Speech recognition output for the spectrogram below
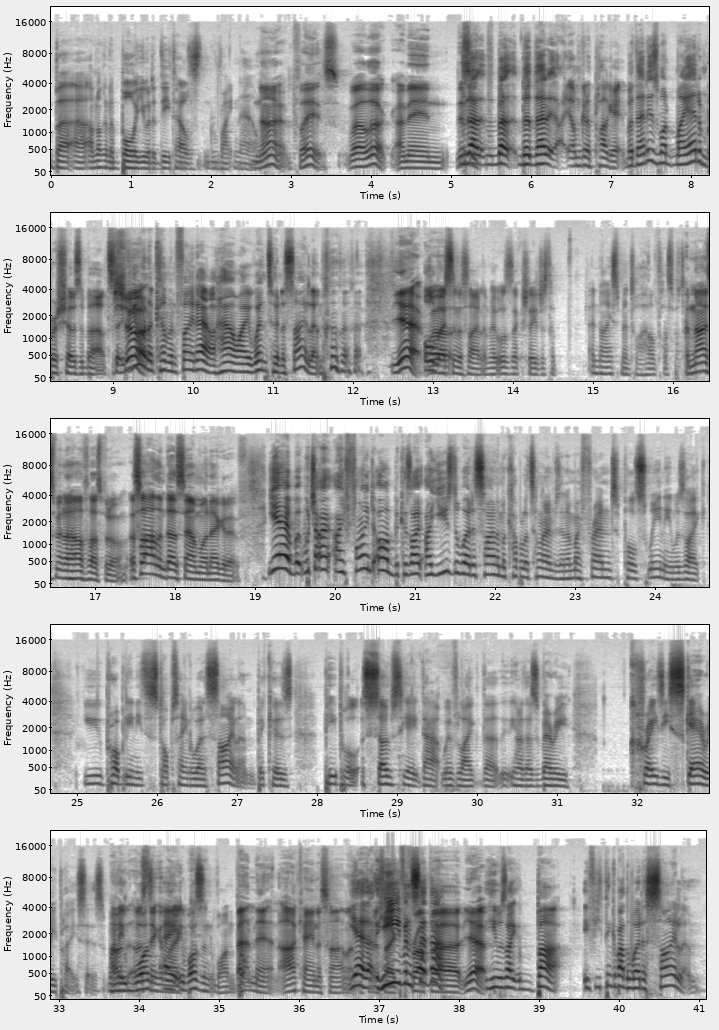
but uh, I'm not going to bore you with the details right now. No, please. Well, look. I mean, But that, is, but but that I'm going to plug it. But that is what my Edinburgh show's about. So if you want to come and find out how I went to an asylum, yeah, almost well, an asylum. It was actually just a, a nice mental health hospital. a nice mental health hospital. Asylum does sound more negative. Yeah, but which I, I find odd because I, I used the word asylum a couple of times, and then my friend Paul Sweeney was like, "You probably need to stop saying the word asylum because people associate that with like the you know those very crazy scary places when was- it was A, like, it wasn't one. Batman, Arkham Asylum. Yeah, that- he like even said that Yeah. he was like, but if you think about the word asylum,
